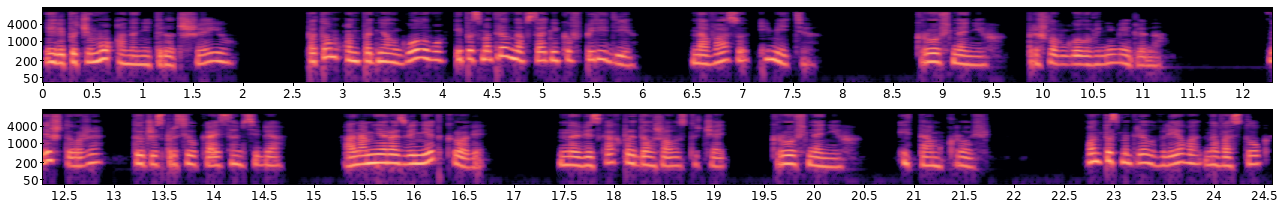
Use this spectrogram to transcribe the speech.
или почему она не трет шею. Потом он поднял голову и посмотрел на всадников впереди, на Васу и Митя. Кровь на них пришло в голову немедленно. «И что же?» — тут же спросил Кай сам себя. «А на мне разве нет крови?» Но в висках продолжала стучать. Кровь на них. И там кровь. Он посмотрел влево, на восток,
